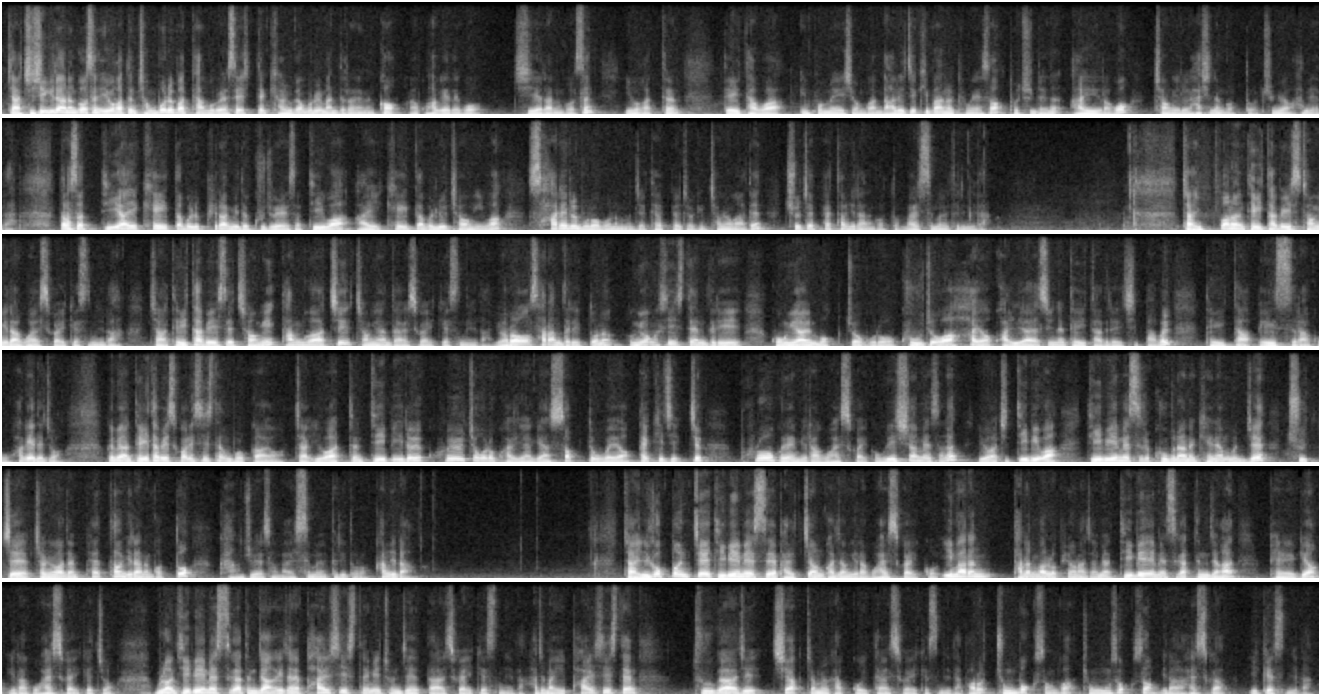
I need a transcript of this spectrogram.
자, 지식이라는 것은 이와 같은 정보를 바탕으로 해서 일단 결과물을 만들어내는 거라고 하게 되고 지혜라는 것은 이와 같은 데이터와 인포메이션과 나리지 기반을 통해서 도출되는 아이유라고 정의를 하시는 것도 중요합니다. 따라서 DIKW 피라미드 구조에서 D와 I, KW 정의와 사례를 물어보는 문제 대표적인 정형화된 출제 패턴이라는 것도 말씀을 드립니다. 자, 6번은 데이터베이스 정의라고 할 수가 있겠습니다. 자, 데이터베이스의 정의, 다음과 같이 정의한다 할 수가 있겠습니다. 여러 사람들이 또는 응용 시스템들이 공유할 목적으로 구조화하여 관리할 수 있는 데이터들의 집합을 데이터베이스라고 하게 되죠. 그러면 데이터베이스 관리 시스템은 뭘까요? 자, 이와 같은 DB를 효율적으로 관리하기 위한 소프트웨어 패키지, 즉 프로그램이라고 할 수가 있고 우리 시험에서는 이와 같이 DB와 DBMS를 구분하는 개념 문제, 출제, 정형화된 패턴이라는 것도 강조해서 말씀을 드리도록 합니다. 자, 일곱 번째 DBMS의 발전 과정이라고 할 수가 있고 이 말은 다른 말로 표현하자면 DBMS가 등장한 배경이라고 할 수가 있겠죠. 물론 DBMS가 등장하기 전에 파일 시스템이 존재했다 할 수가 있겠습니다. 하지만 이 파일 시스템 두 가지 취약점을 갖고 있다 할 수가 있겠습니다. 바로 중복성과 종속성이라 할 수가 있겠습니다.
